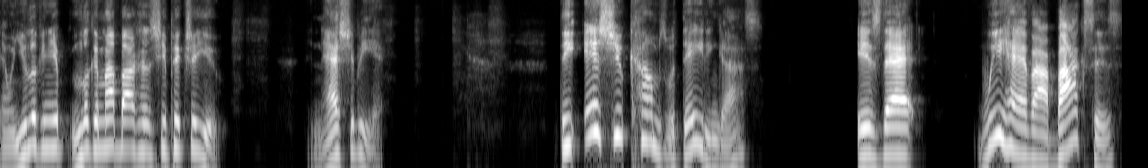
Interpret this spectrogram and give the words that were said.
And when you look in your look in my box, I should picture you. And that should be it. The issue comes with dating, guys, is that we have our boxes.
